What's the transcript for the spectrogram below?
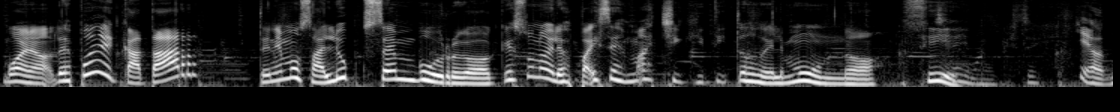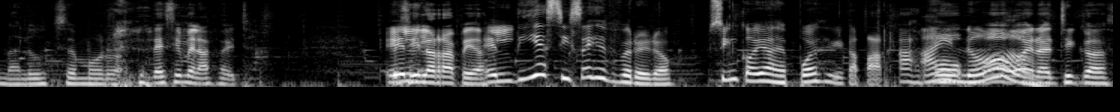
Bueno, después de Qatar tenemos a Luxemburgo, que es uno de los países más chiquititos del mundo. Sí. ¿Qué onda Luxemburgo? Decime la fecha. El- Decilo rápido. El 16 de febrero, cinco días después de Qatar. Ah, Ay, no. muy bueno, chicos.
